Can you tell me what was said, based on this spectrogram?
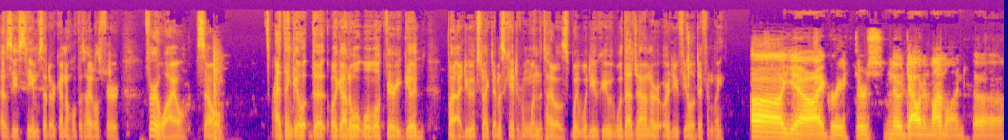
as these teams that are going to hold the titles for for a while. So I think the Legado will, will look very good but I do expect MSK to win the titles. Would, would you agree with that, John, or, or do you feel differently? Uh, yeah, I agree. There's no doubt in my mind. Uh,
